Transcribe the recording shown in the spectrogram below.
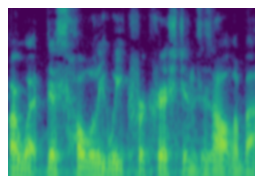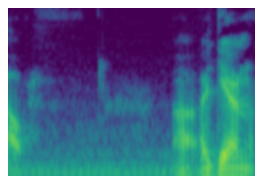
are what this Holy Week for Christians is all about. Uh, again,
